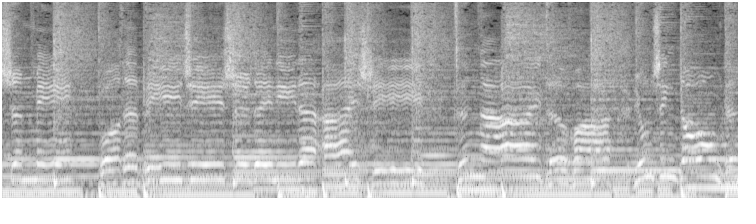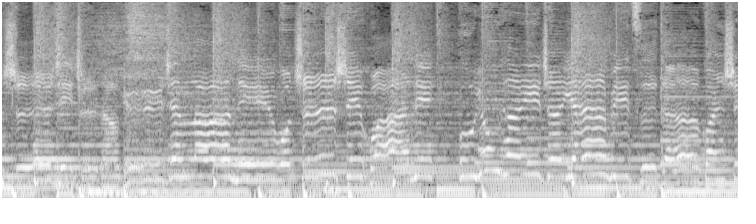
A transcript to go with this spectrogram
生命。我的脾气是对你的爱惜，疼爱的话用行动更实际。直到遇见了你，我只喜欢你，不用刻意遮掩彼此的关系。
